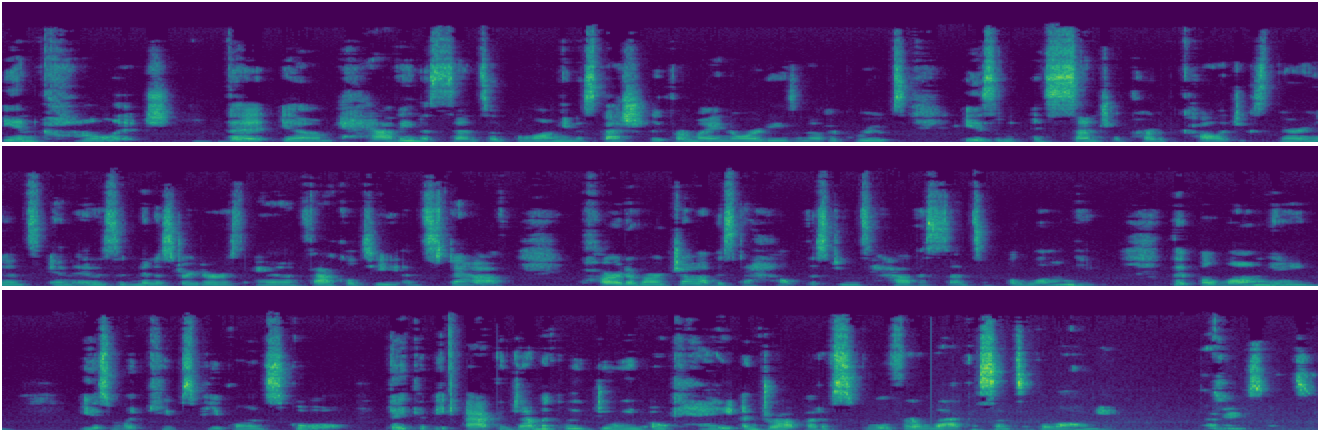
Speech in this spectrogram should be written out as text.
in college. That um, having a sense of belonging, especially for minorities and other groups, is an essential part of the college experience. And as administrators and faculty and staff, part of our job is to help the students have a sense of belonging. That belonging is what keeps people in school they could be academically doing okay and drop out of school for a lack of sense of belonging. That makes sense.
